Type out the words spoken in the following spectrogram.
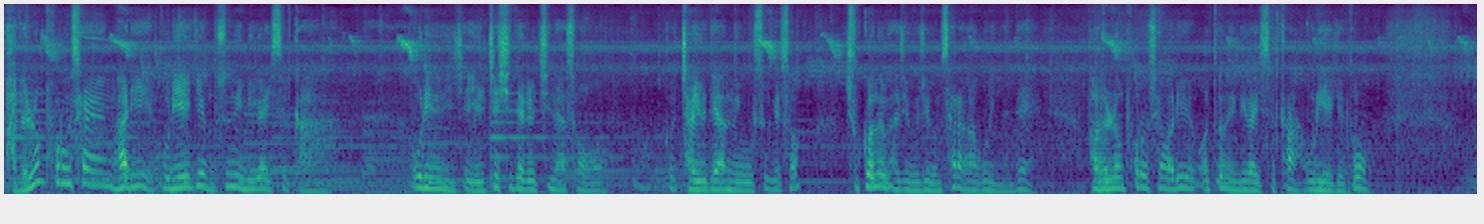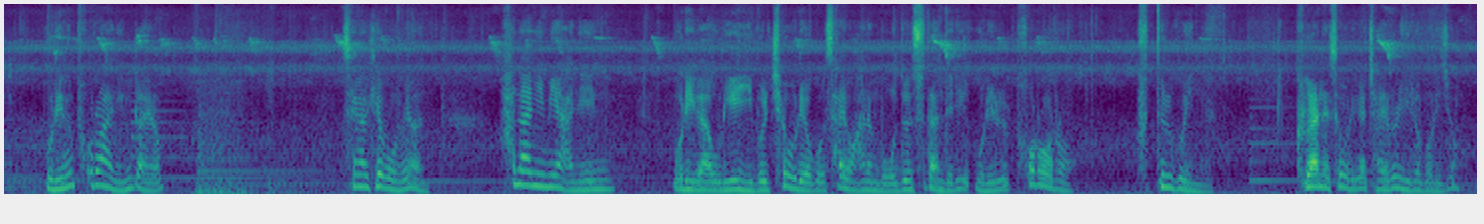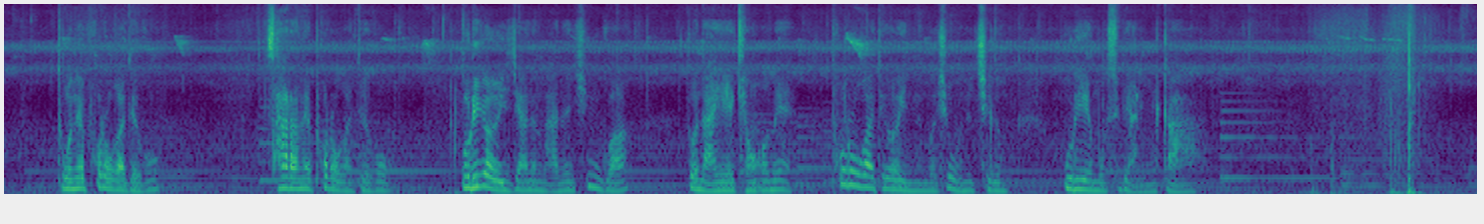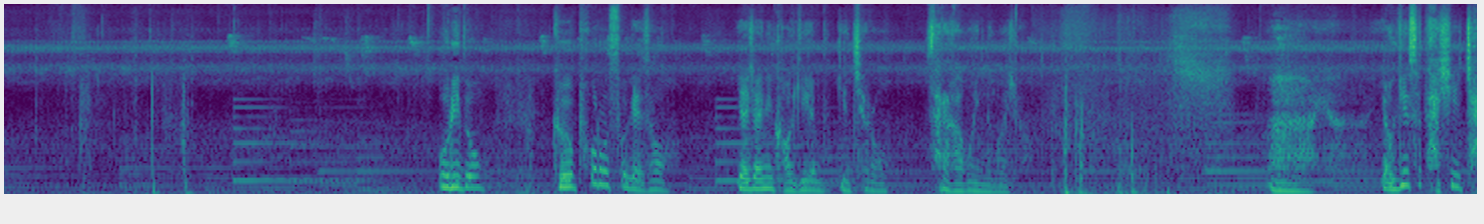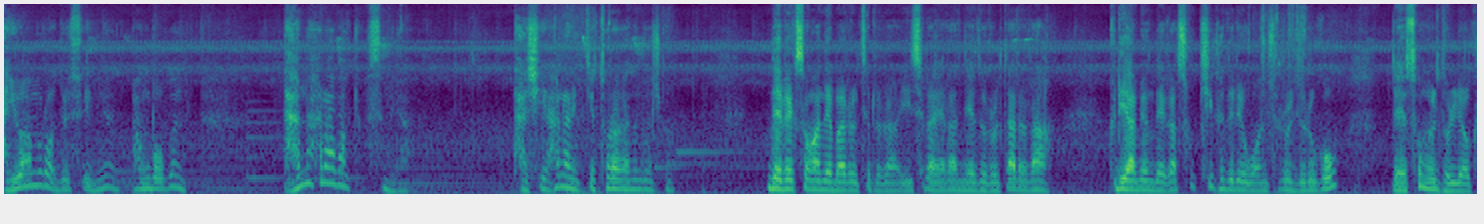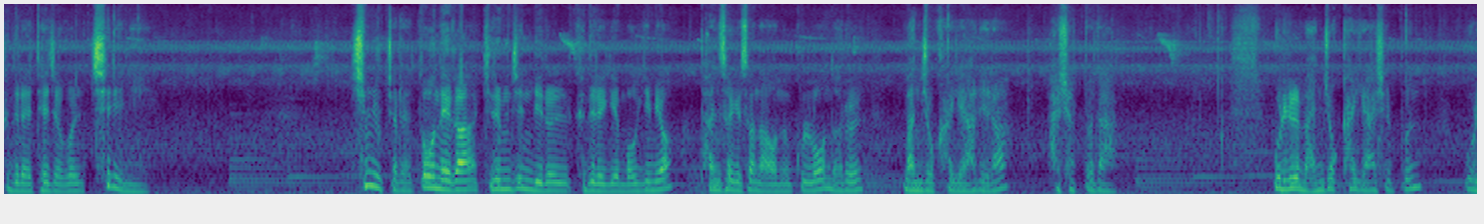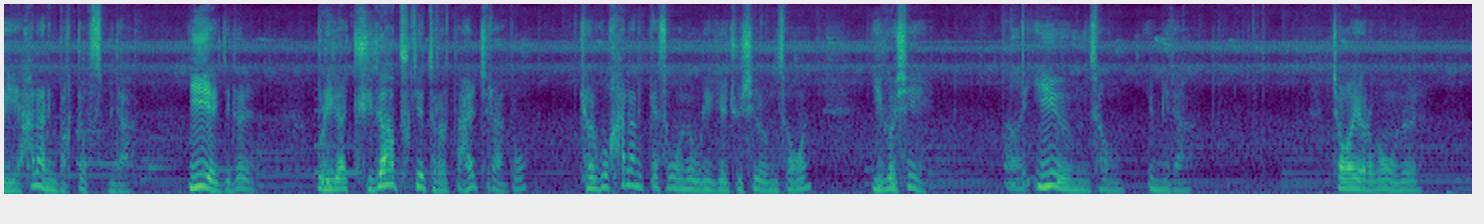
바벨론 포로 생활이 우리에게 무슨 의미가 있을까? 우리는 이제 일제 시대를 지나서 그 자유 대한민국 속에서 주권을 가지고 지금 살아가고 있는데 바벨론 포로 생활이 어떤 의미가 있을까? 우리에게도 우리는 포로 아닌가요? 생각해 보면 하나님이 아닌 우리가 우리의 입을 채우려고 사용하는 모든 수단들이 우리를 포로로 붙들고 있는 그 안에서 우리가 자유를 잃어버리죠. 돈의 포로가 되고 사람의 포로가 되고 우리가 의지하는 많은 힘과 또 나의 경험에 포로가 되어 있는 것이 오늘 지금 우리의 모습이 아닙니까? 우리도 그 포로 속에서 여전히 거기에 묶인 채로 살아가고 있는 거죠. 아, 여기에서 다시 자유함을 얻을 수 있는 방법은 단 하나밖에 없습니다. 다시 하나님께 돌아가는 거죠. 내 백성아 내 말을 들으라 이스라엘아 내 도를 따르라 그리하면 내가 속히 그들의 원수를 누르고 내 손을 돌려 그들의 대적을 치리니 16절에 또 내가 기름진 밀을 그들에게 먹이며 반석에서 나오는 꿀로 너를 만족하게 하리라 하셨도다. 우리를 만족하게 하실 분 우리 하나님밖에 없습니다. 이 얘기를 우리가 귀가 아프게 들었다 할지라도 결국 하나님께서 오늘 우리에게 주실 음성은 이것이 어, 이 음성입니다. 저와 여러분 오늘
